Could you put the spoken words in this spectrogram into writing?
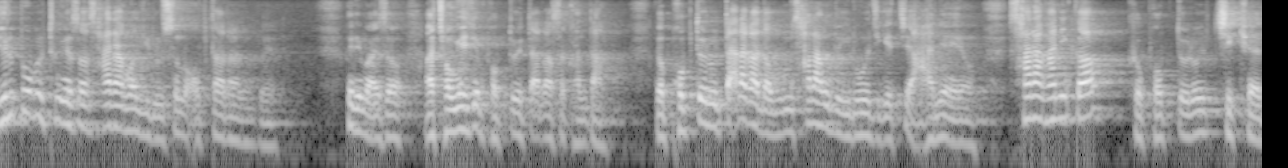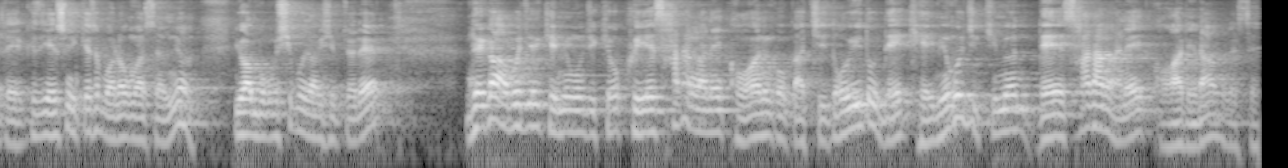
율법을 통해서 사랑을 이룰 수는 없다라는 거예요. 흔히 말해서 아 정해진 법도에 따라서 간다. 그 법도를 따라가다 보면 사랑도 이루어지겠지 아니에요. 사랑하니까 그 법도를 지켜야 돼. 그래서 예수님께서 뭐라고 말씀하냐면 요한복음 15장 10절에 내가 아버지의 계명을 지켜 그의 사랑 안에 거하는 것 같이 너희도 내 계명을 지키면 내 사랑 안에 거하리라 그랬어요.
